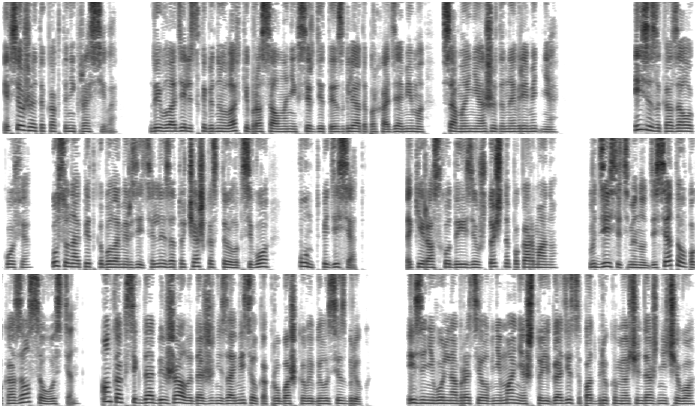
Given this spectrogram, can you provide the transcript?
И все же это как-то некрасиво. Да и владелец скобяной лавки бросал на них сердитые взгляды, проходя мимо в самое неожиданное время дня. Изи заказала кофе. Вкус у напитка был омерзительный, зато чашка стоила всего фунт пятьдесят. Такие расходы Изи уж точно по карману. В десять минут десятого показался Остин. Он, как всегда, бежал и даже не заметил, как рубашка выбилась из брюк. Изи невольно обратила внимание, что ягодицы под брюками очень даже ничего.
